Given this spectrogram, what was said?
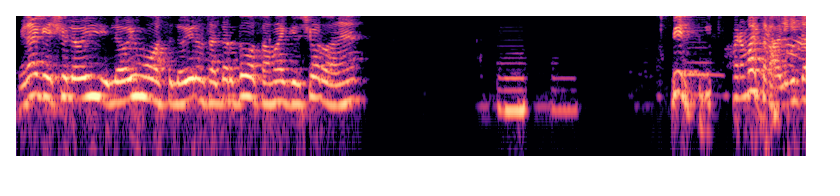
Mirá que yo lo vi, lo vimos, lo vieron saltar todos a Michael Jordan, ¿eh? Bien, Pero está. Pablito.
